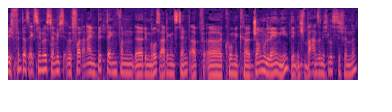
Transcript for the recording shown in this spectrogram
ich finde das extrem lustig, mich sofort an einen Bit denken von äh, dem großartigen Stand-up-Komiker John Mulaney, den ich wahnsinnig lustig finde,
